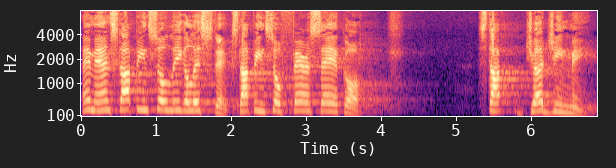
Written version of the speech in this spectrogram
Hey man, stop being so legalistic. Stop being so Pharisaical. Stop judging me.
